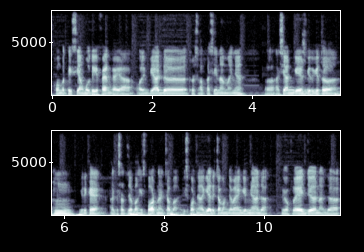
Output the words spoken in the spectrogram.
kompetisi yang multi event kayak olimpiade terus apa sih namanya eh, Asian Games gitu-gitu. Hmm, jadi kayak ada satu cabang e-sport nah cabang e-sportnya lagi ada cabang-cabangnya. Gamenya ada League of Legends ada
